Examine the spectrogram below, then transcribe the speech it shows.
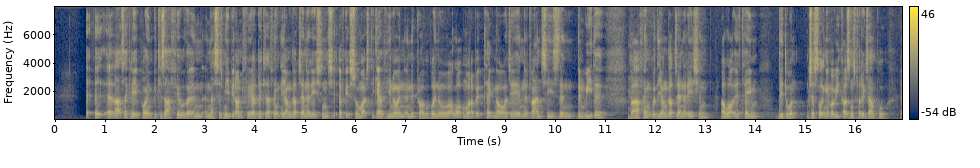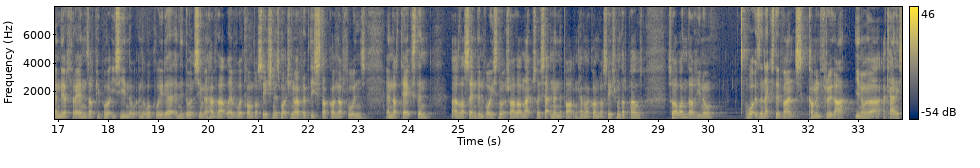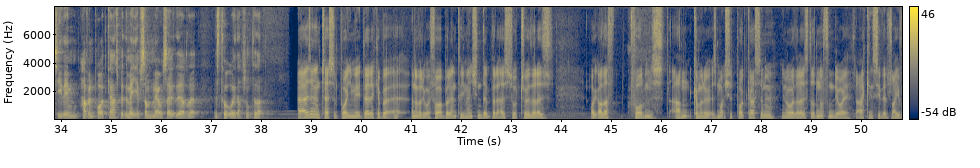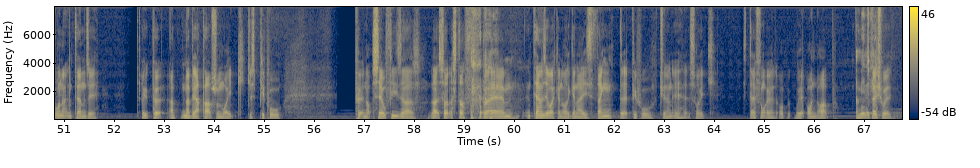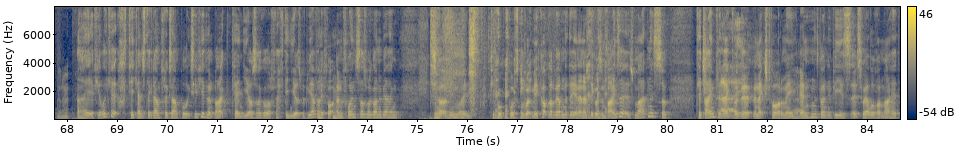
It, it, that's a great point because I feel that, and, and this is maybe unfair because I think the younger generations have got so much to give, you know, and, and they probably know a lot more about technology and advances than, than we do. But I mm-hmm. think with the younger generation, a lot of the time, they don't. Just looking at my wee cousins, for example, and their friends are people that you see in the, in the local area, and they don't seem to have that level of conversation as much. You know, everybody's stuck on their phones and they're texting or they're sending voice notes rather than actually sitting in the park and having a conversation with their pals. So I wonder, you know, what is the next advance coming through that? You know, I, I can't see them having podcasts, but they might have something else out there that is totally different to that. It is an interesting point you make, Derek. About uh, I never really thought about it until you mentioned it, but it is so true. There is like other th- forms aren't coming out as much as podcasts now. You know, there is. There's nothing really that I can see that's on it in terms of output. Uh, maybe apart from like just people putting up selfies or that sort of stuff. but um, in terms of like an organised thing that people tune into, it's like it's definitely on the up. I mean, if you, Especially, you know. aye, if you look at take Instagram for example, like see if you went back ten years ago or fifteen years, would we ever have thought influencers were going to be a thing? Do you know what I mean? Like people posting what makeup they're wearing today, and then everybody goes and buys it. It's madness. So to try and predict what the, the next form of anything is going to be is it's well over my head.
